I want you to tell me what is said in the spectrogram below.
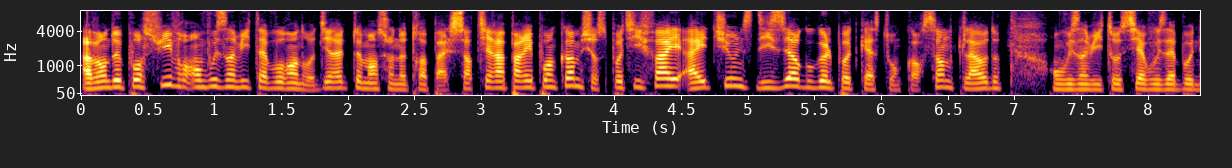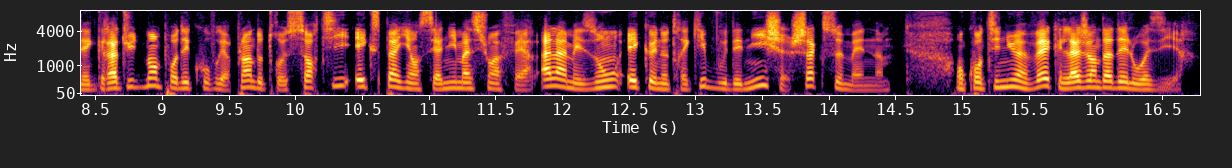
Avant de poursuivre, on vous invite à vous rendre directement sur notre page sortiraparis.com sur Spotify, iTunes, Deezer, Google Podcast ou encore SoundCloud. On vous invite aussi à vous abonner gratuitement pour découvrir plein d'autres sorties, expériences et animations à faire à la maison et que notre équipe vous déniche chaque semaine. On continue avec l'agenda des loisirs.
